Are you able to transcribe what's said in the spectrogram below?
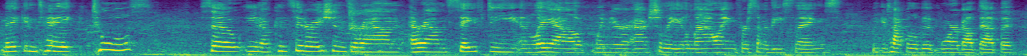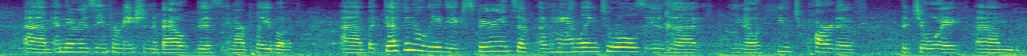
Make and take tools. So, you know, considerations around around safety and layout when you're actually allowing for some of these things. We can talk a little bit more about that, but um, and there is information about this in our playbook. Uh, but definitely the experience of, of handling tools is a, you know, a huge part of the joy um,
